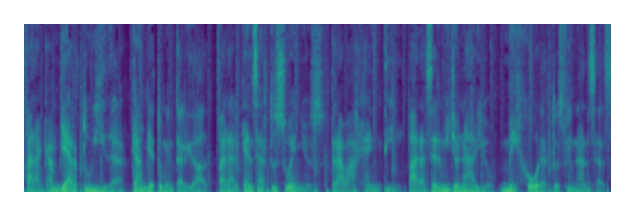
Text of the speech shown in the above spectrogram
Para cambiar tu vida, cambia tu mentalidad. Para alcanzar tus sueños, trabaja en ti. Para ser millonario, mejora tus finanzas.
